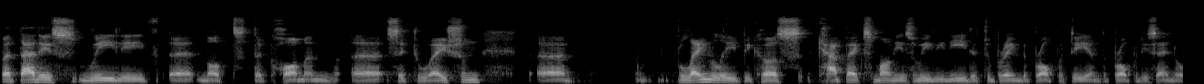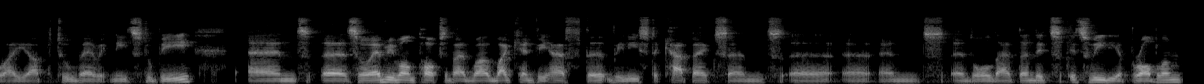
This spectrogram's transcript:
But that is really uh, not the common uh, situation uh, plainly because capex money is really needed to bring the property and the property's NOI up to where it needs to be and uh, so everyone talks about well why can't we have the release the capex and uh, uh, and and all that? And it's it's really a problem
